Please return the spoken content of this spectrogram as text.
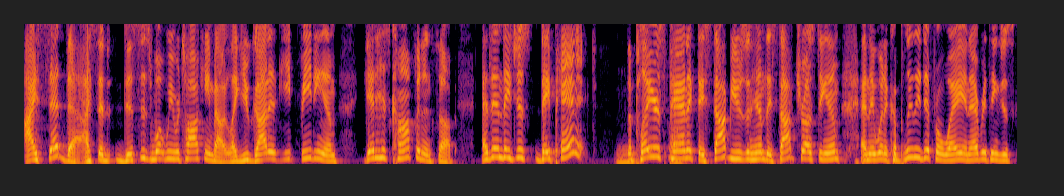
I said that. I said, this is what we were talking about. Like, you got to keep feeding him, get his confidence up. And then they just, they panicked. The players panicked. They stopped using him. They stopped trusting him. And they went a completely different way. And everything just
